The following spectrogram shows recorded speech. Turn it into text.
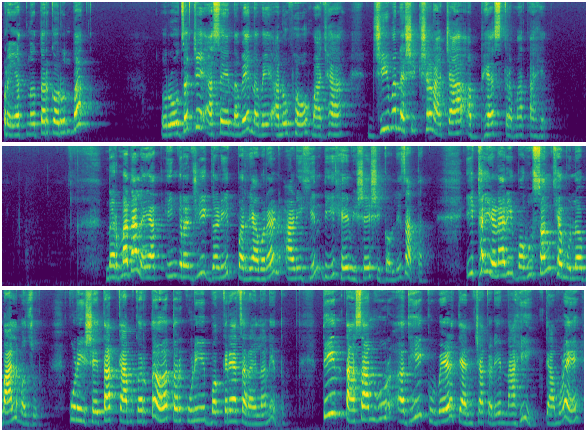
प्रयत्न तर करून बघ. रोजचे असे नवे नवे अनुभव माझ्या जीवन शिक्षणाच्या अभ्यासक्रमात आहेत. नर्मदालयात इंग्रजी गणित पर्यावरण आणि हिंदी हे विषय शिकवले जातात. इथे येणारी बहुसंख्य मुलं बालमजूर. कुणी शेतात काम करतं तर कुणी बकऱ्या चरायला नेतं. तीन तासांहून अधिक वेळ त्यांच्याकडे नाही. त्यामुळे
